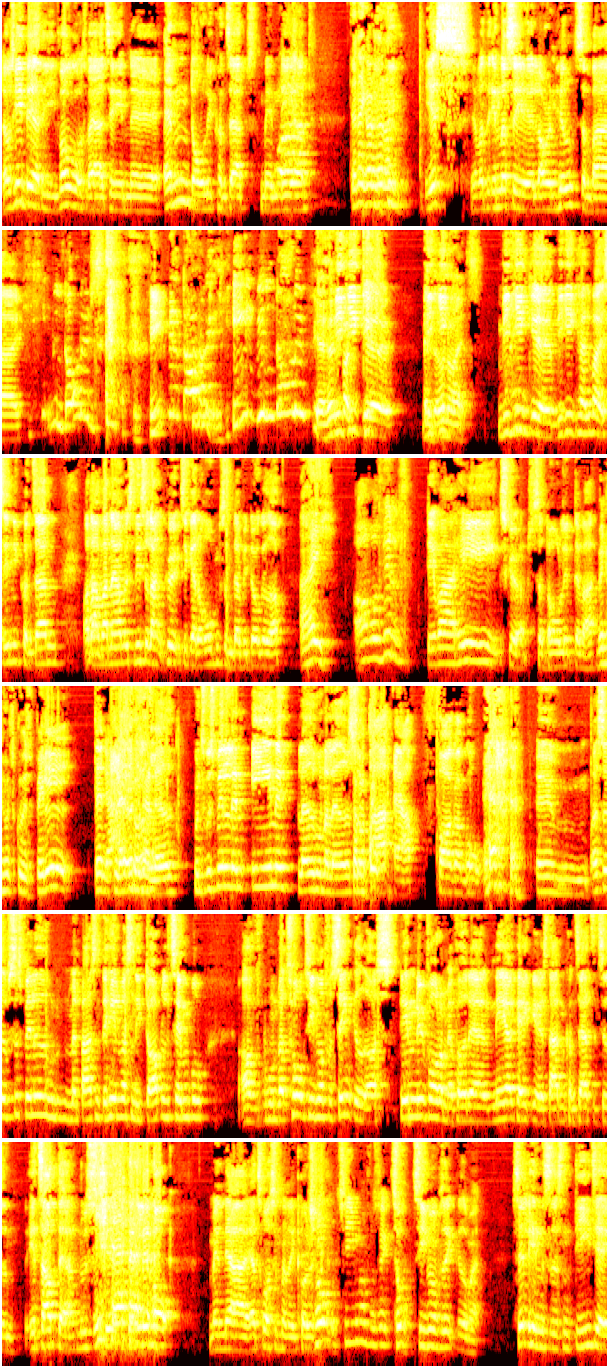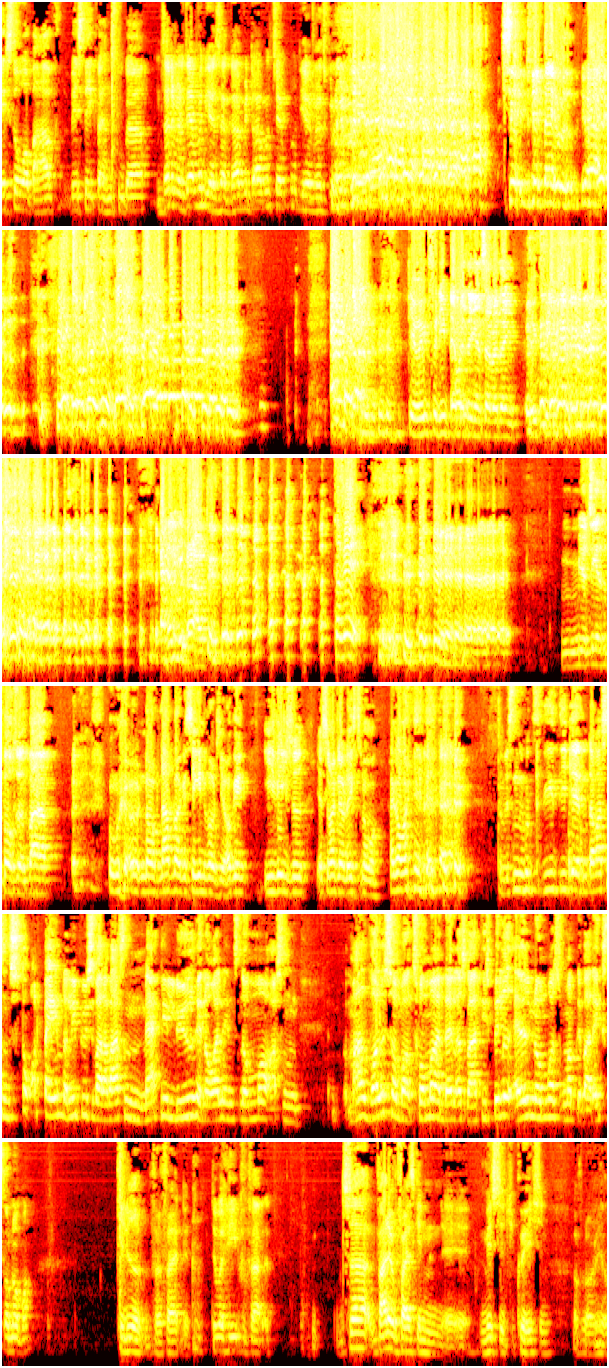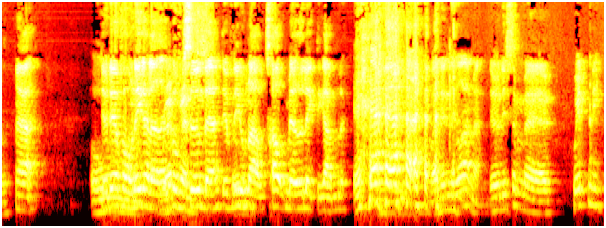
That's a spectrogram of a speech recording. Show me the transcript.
Der var sket det, at i forgårs var jeg til en øh, anden dårlig koncert, men mere... What? Den har jeg godt hørt om. Yes, jeg var inde og se øh, Lauren Hill, som var helt vildt dårligt. Helt vildt dårligt. helt vildt dårligt. Jeg har hørt vi folk gik, gik- øh, vi, Altså gik, undervejs. vi, gik, øh, vi gik halvvejs ind i koncerten, og der var nærmest lige så lang kø til garderoben, som da vi dukkede op. Ej, Åh, oh, hvor vildt. Det var helt skørt, så dårligt det var. men hun skulle spille den Ja, plade, hun var- har lavet. Hun skulle spille den ene plade, hun har lavet, Som som, er bare er fucker god. Ja. Øhm, og så, så spillede hun, men bare sådan, det hele var sådan i dobbelt tempo, og hun var to timer forsinket også. Det er en ny fordom, jeg har fået, det er, at Nea kan ikke øh, starte en koncert til tiden. It's out there. Nu Ja. yeah. den er lidt hård, men jeg, jeg tror simpelthen ikke på det. To timer for sent. to timer forsinket, mand. Selv hendes øh, sådan, DJ stod og bare vidste ikke, hvad han skulle gøre. Så er det vel derfor, de har sat det op i dobbelt tempo. De har vel sgu nødt Sjældent lidt bagud. Er bagud. 1, 2, 3, 4. Det er jo ikke fordi... Everything is everything. And we're out. Tak skal Music is supposed to inspire. Når knap nok er scenen, hvor hun siger, okay, I er virkelig søde, jeg skal nok lave et ekstra nummer. Her kommer det. Men sådan, hun, de, de, igen, der var sådan en stort band, og lige pludselig var der bare sådan en mærkelig lyde hen over alle hendes numre, og sådan meget voldsommere trommer, end der ellers var. De spillede alle numre, som om det var et ekstra nummer. Det lyder forfærdeligt. Det var helt forfærdeligt. Så var det jo faktisk en uh, miseducation of Lauren Hill. Ja. Det er jo derfor, hun ikke har lavet album siden da. Det er fordi, hun har travlt med at ødelægge det gamle. Var det nederen, mand? Det var ligesom uh, Whitney.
